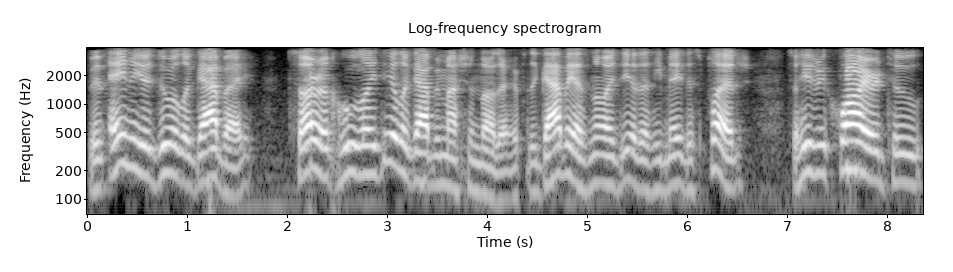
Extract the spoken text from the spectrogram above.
If the gabbai has no idea that he made this pledge, so he's required to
